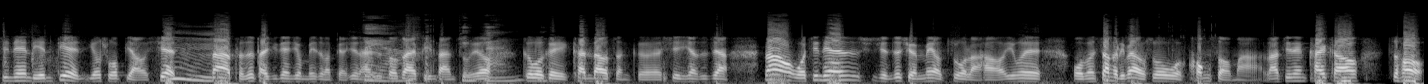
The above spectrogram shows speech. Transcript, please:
今天联电有所表现，嗯那可是台积电就没什么表现，还是都在平盘左右。各位可以看到整个现象是这样。那我今天选择权没有做了哈，因为我们上个礼拜有说我空手嘛，那今天开高之后，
